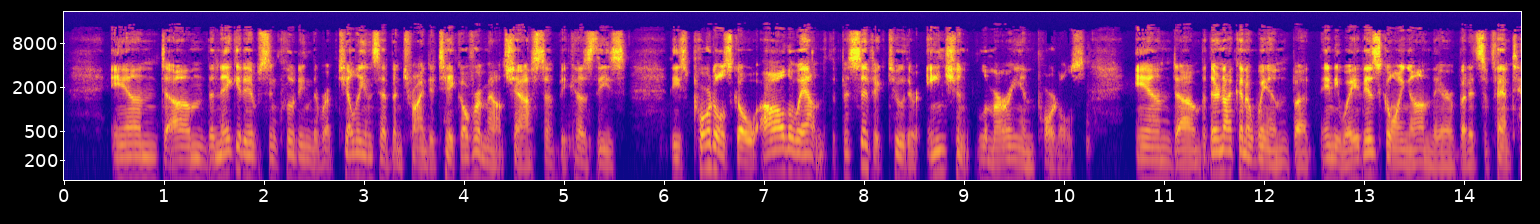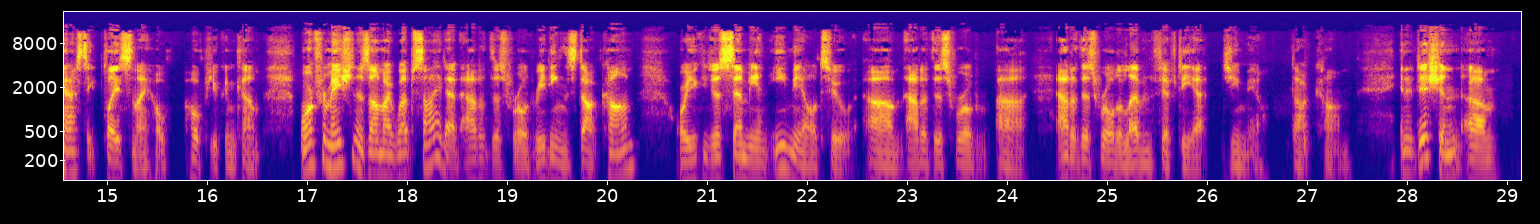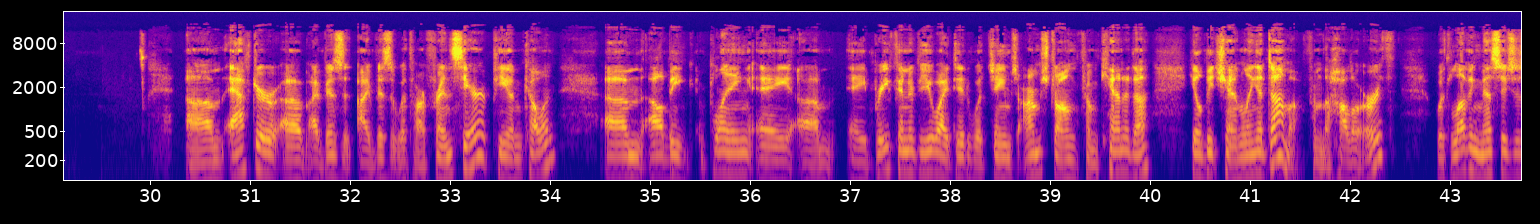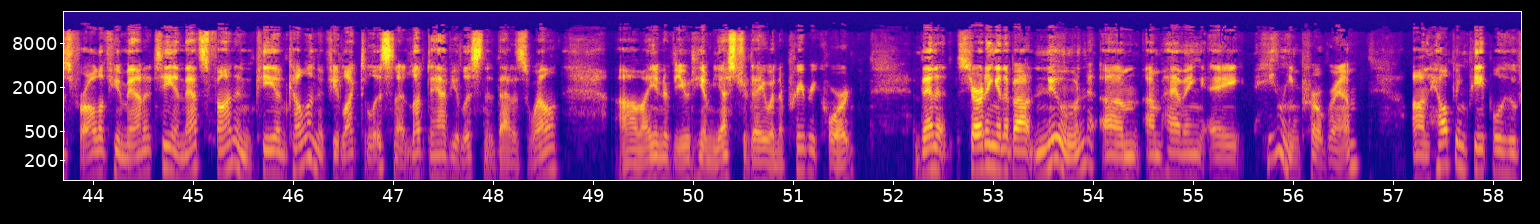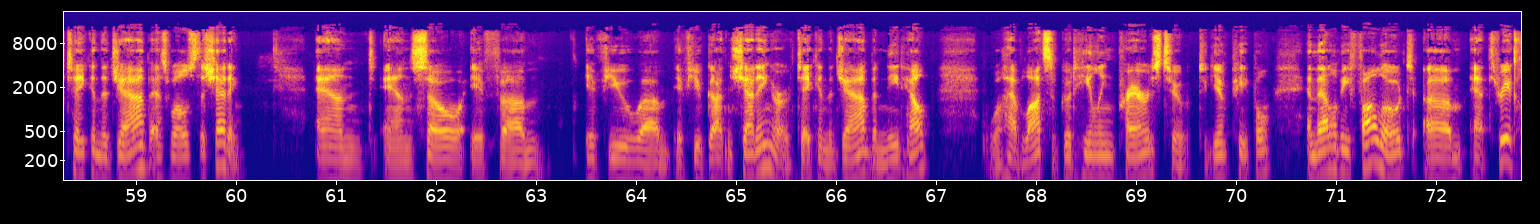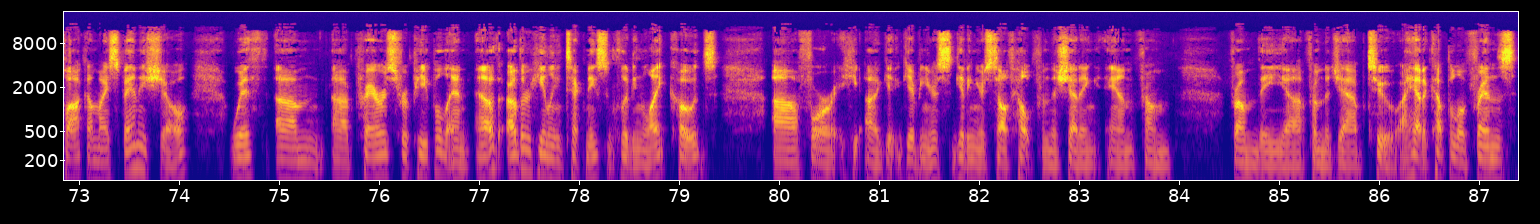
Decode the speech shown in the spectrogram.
and um, the negatives, including the reptilians, have been trying to take over Mount Shasta because these these portals go all the way out into the Pacific too. They're ancient Lemurian portals, and um, but they're not going to win. But anyway, it is going on there. But it's a fantastic place, and I hope hope you can come. More information is on my website at outofthisworldreadings.com, or you can just send me an email to um, out of this world uh, out of this world 1150 at gmail.com. In addition. Um, um, after uh, I visit, I visit with our friends here, Pia and Cullen. Um, I'll be playing a um, a brief interview I did with James Armstrong from Canada. He'll be channeling Adama from the Hollow Earth with loving messages for all of humanity, and that's fun. And Pia and Cullen, if you'd like to listen, I'd love to have you listen to that as well. Um, I interviewed him yesterday when a pre-record. Then, at, starting at about noon, um, I'm having a healing program on helping people who've taken the jab as well as the shedding and and so if um, if you um, if you've gotten shedding or taken the jab and need help, we'll have lots of good healing prayers to to give people, and that'll be followed um, at three o'clock on my Spanish show with um, uh, prayers for people and other, other healing techniques, including light codes uh, for uh, giving your getting yourself help from the shedding and from from the uh, from the jab too. I had a couple of friends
